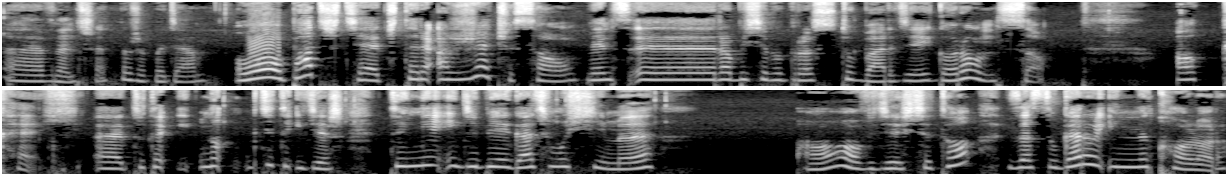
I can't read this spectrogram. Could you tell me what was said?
e, wnętrze. Dobrze powiedziałam. O, patrzcie, cztery aż rzeczy są, więc e, robi się po prostu bardziej gorąco. Okej, e, tutaj, no, gdzie ty idziesz? Ty nie idź biegać, musimy. O, widzieliście to? Zasugeruj inny kolor.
